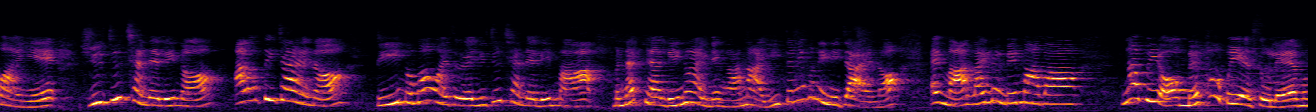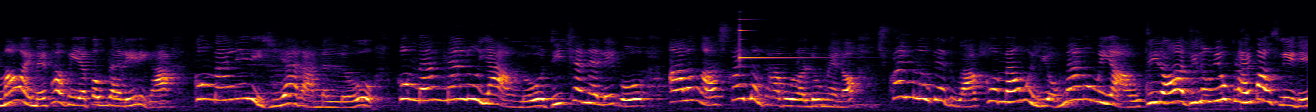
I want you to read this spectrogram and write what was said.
ဝိုင်ရဲ့ YouTube channel လေးနော်အားလုံးသိကြရနော်ဒီမမဝိုင်ဆိုတဲ့ YouTube channel လေးမှာမနက်ဖြန်၄နာရီနဲ့5နာရီတနင်္ဂနွေနေ့ကြရနော်အဲ့မှာ live လွှင့်ပေးမှာပါ နောက်ပြီးတော့မဲဖောက်ပေးရဆိုလဲမမဝိုင်မဲဖောက်ပေးရပုံစံလေးတွေကကွန်မန့်လေးတွေရေးရတာမလို့ကွန်မန့်မန့်လို့ရအောင်လို့ဒီ channel လေးကိုအားလုံးက subscribe လုပ်ထားဖို့တော့လုပ်မယ်နော် subscribe မလုပ်တဲ့သူကကွန်မန့်ဝင်ပြီးတော့မှန်းလို့မရဘူးဒီတော့ဒီလိုမျိုး blind box လေးတွေ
